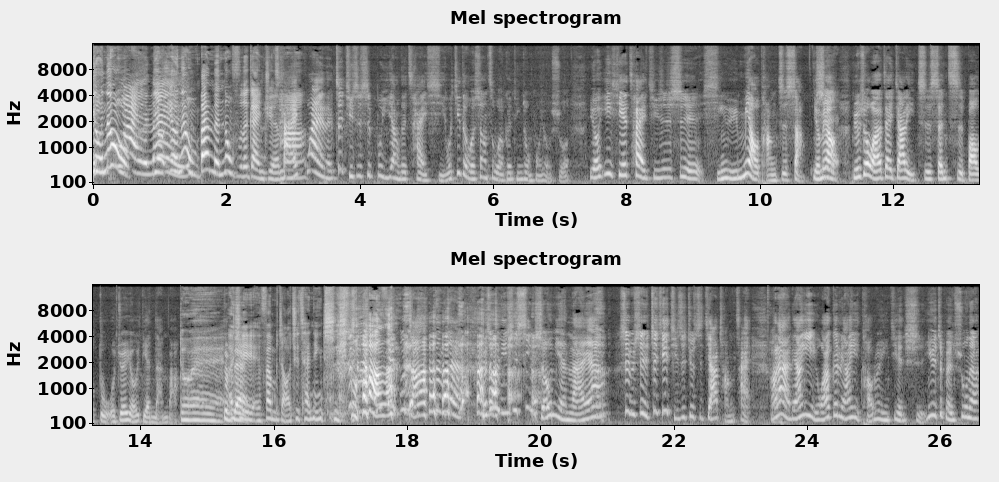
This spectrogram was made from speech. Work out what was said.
有那种有有那种班门弄斧的感觉吗？才怪了，这其实是不一样的菜系。我记得我上次我有跟听众朋友说，有一些菜其实是行于庙堂之上，有没有？比如说我要在家里吃生刺包肚，我觉得有一点难吧？对，对不对？犯不着去餐厅吃，犯不着，对不对？可是问题是信手拈来呀。是不是这些其实就是家常菜？好啦，梁毅，我要跟梁毅讨论一件事，因为这本书呢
